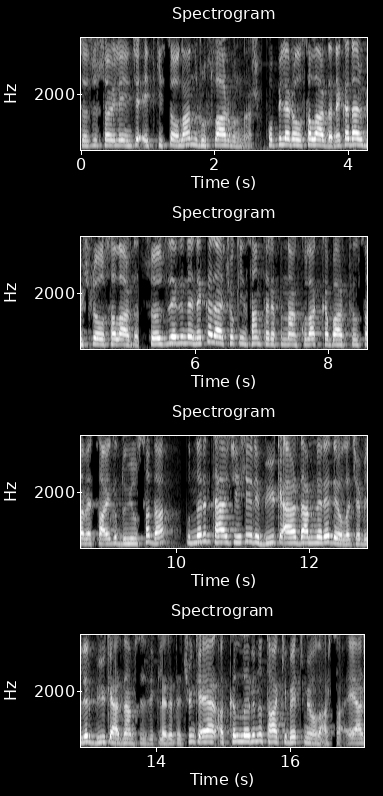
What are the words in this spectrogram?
sözü söyleyince etkisi olan ruhlar bunlar. Popüler olsalar da ne kadar güçlü olsalar da sözlerine ne kadar çok insan tarafından kulak kabartılsa ve saygı duyulsa da Bunların tercihleri büyük erdemlere de yol açabilir, büyük erdemsizliklere de. Çünkü eğer akıllarını takip etmiyorlarsa, eğer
